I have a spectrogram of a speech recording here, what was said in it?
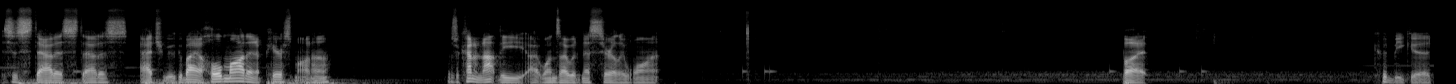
This is status, status, attribute. We could buy a hull mod and a pierce mod, huh? Those are kind of not the uh, ones I would necessarily want. But could be good.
